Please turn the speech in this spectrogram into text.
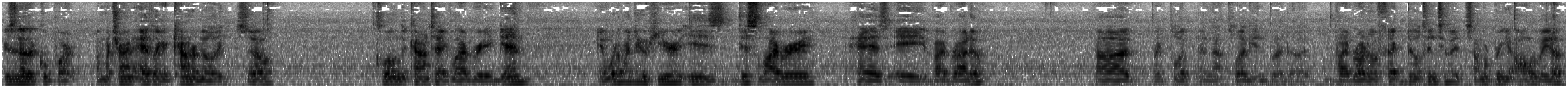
Here's another cool part. I'm gonna try and add like a counter melody. So clone the Kontakt library again. And what I'm gonna do here is this library has a vibrato, uh, like plug, uh, not plug-in, but uh, vibrato effect built into it. So I'm gonna bring it all the way up.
